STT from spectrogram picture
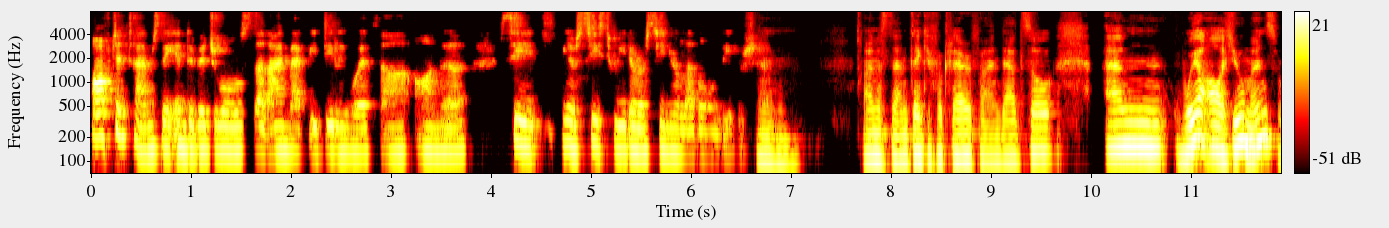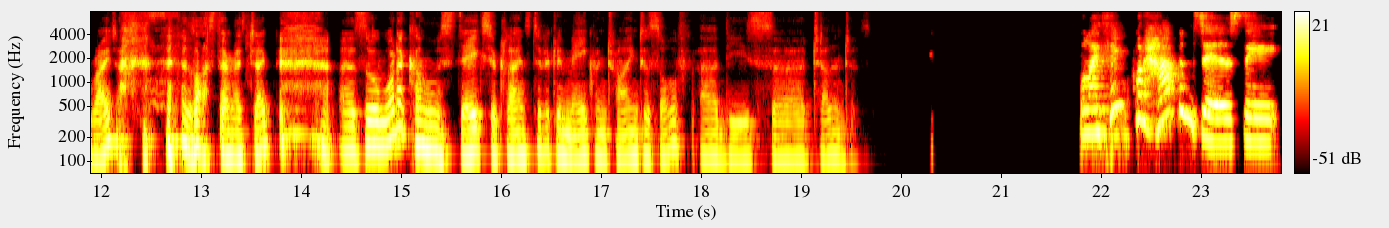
oftentimes the individuals that I might be dealing with uh, on the C, you know, C-suite or senior level leadership. Mm-hmm. I understand. Thank you for clarifying that. So, um, we are all humans, right? Last time I checked. Uh, so, what are common mistakes your clients typically make when trying to solve uh, these uh, challenges? Well, I think what happens is they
